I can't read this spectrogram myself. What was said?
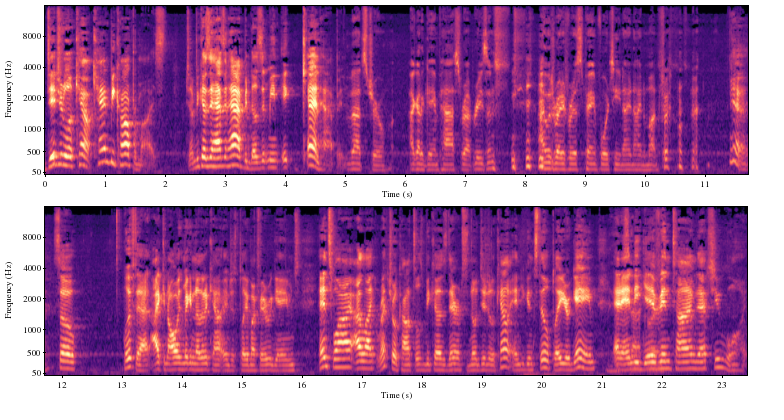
digital account can be compromised. Just because it hasn't happened doesn't mean it can happen. That's true. I got a Game Pass for that reason. I was ready for this paying fourteen ninety nine a month. Yeah. So with that, I can always make another account and just play my favorite games. Hence why I like retro consoles because there's no digital account and you can still play your game at any given time that you want.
